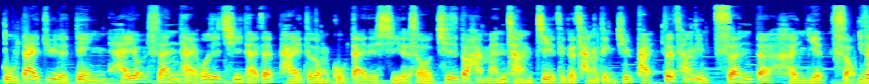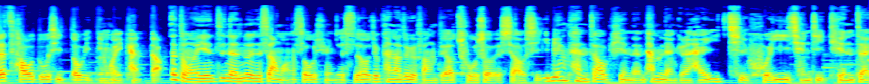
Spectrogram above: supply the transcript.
古代剧的电影，还有三台或是七台在拍这种古代的戏的时候，其实都还蛮常借这个场景去拍。这场景真的很眼熟，你在超多戏都一定会看到。那总而言之呢，论上网搜寻的时候，就看到这个房子要出售的消息。一边看照片呢，他们两个人还一起回忆前几天在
